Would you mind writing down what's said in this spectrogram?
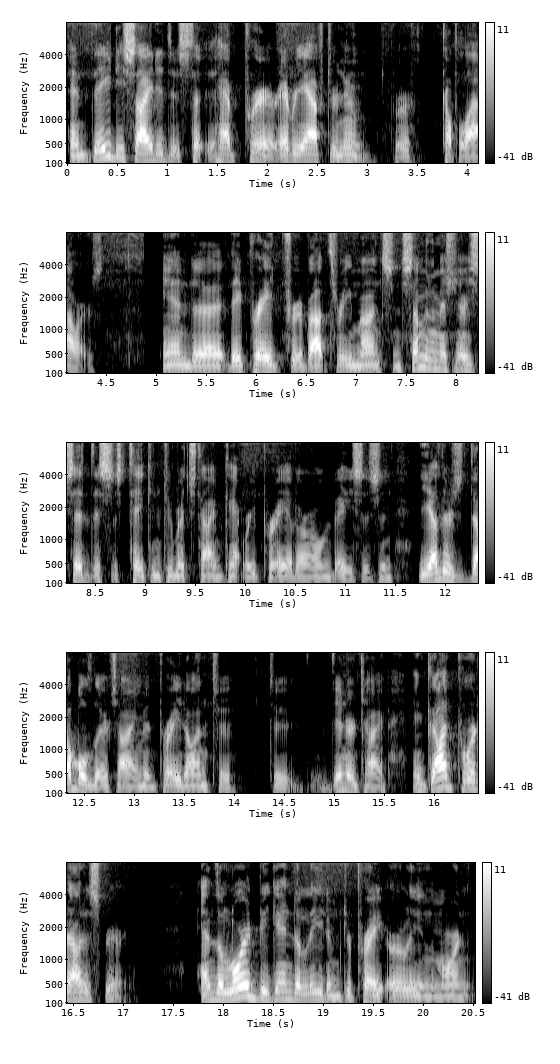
And they decided to have prayer every afternoon for a couple hours. And uh, they prayed for about three months. And some of the missionaries said, This is taking too much time, can't we pray at our own basis? And the others doubled their time and prayed on to, to dinner time. And God poured out His Spirit. And the Lord began to lead them to pray early in the morning.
